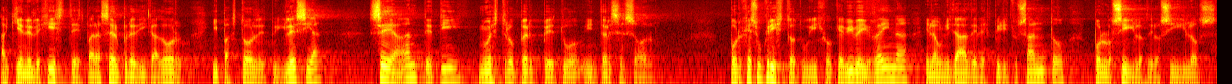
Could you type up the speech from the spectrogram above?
a quien elegiste para ser predicador, y pastor de tu iglesia, sea ante ti nuestro perpetuo intercesor. Por Jesucristo, tu Hijo, que vive y reina en la unidad del Espíritu Santo, por los siglos de los siglos.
